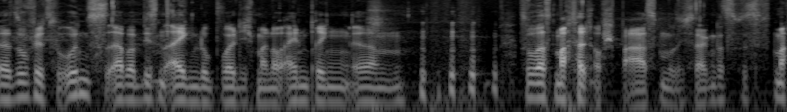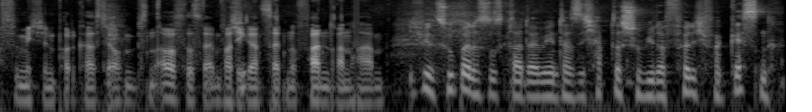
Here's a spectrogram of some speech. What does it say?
Äh, So viel zu uns, aber ein bisschen Eigenlob wollte ich mal noch einbringen. Ähm, sowas macht halt auch Spaß, muss ich sagen. Das, das macht für mich den Podcast ja auch ein bisschen aus, dass wir einfach die ganze Zeit nur Fun dran haben. Ich finde super, dass du es gerade erwähnt hast. Ich habe das schon wieder völlig vergessen.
